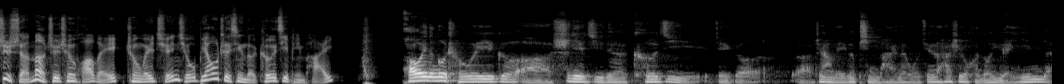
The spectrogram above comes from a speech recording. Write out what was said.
是什么支撑华为成为全球标志性的科技品牌？华为能够成为一个啊世界级的科技这个啊这样的一个品牌呢，我觉得它是有很多原因的，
